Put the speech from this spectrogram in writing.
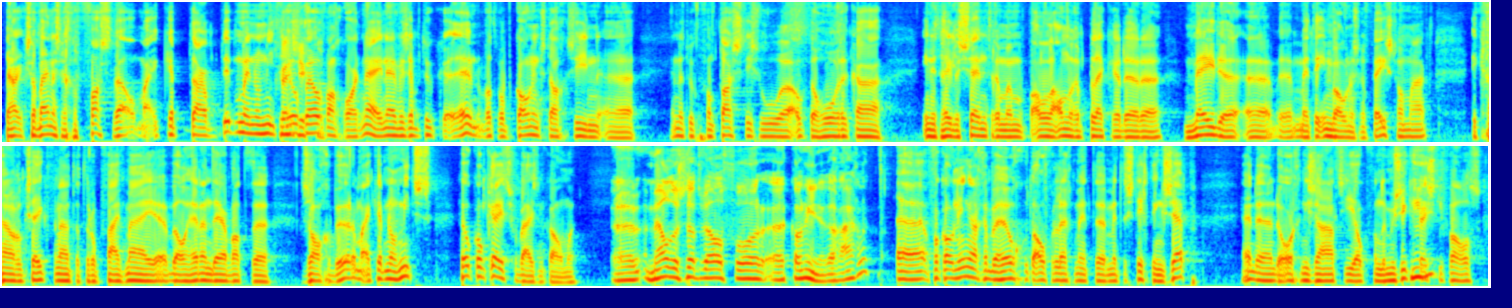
Ja, ik zou bijna zeggen vast wel. Maar ik heb daar op dit moment nog niet Geen heel veel van gehoord. Nee, nee we hebben natuurlijk wat we op Koningsdag zien. En natuurlijk fantastisch hoe eh, ook de horeca in het hele centrum... en op allerlei andere plekken er eh, mede eh, met de inwoners een feest van maakt. Ik ga er ook zeker vanuit dat er op 5 mei wel her en der wat zal gebeuren. Maar ik heb nog niets heel concreets voorbij zien komen. Melden ze dat wel voor eh Koninginnedag eigenlijk? Voor Koninginnedag hebben we heel goed overleg met, met de stichting ZEP. Hè, de, de organisatie ook van de muziekfestivals.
